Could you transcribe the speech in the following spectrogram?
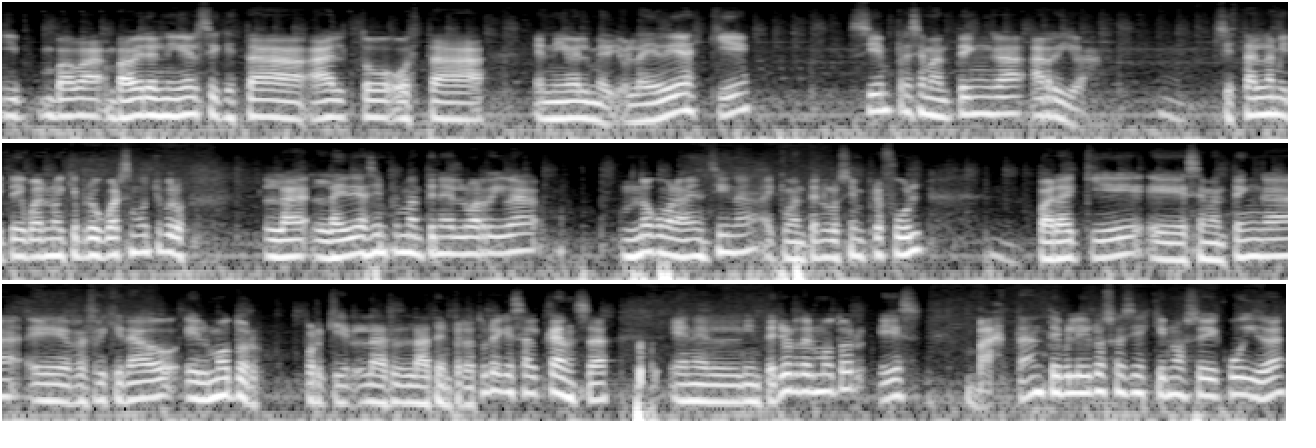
y va, va, a ver el nivel si que está alto o está en nivel medio. La idea es que siempre se mantenga arriba. Si está en la mitad igual no hay que preocuparse mucho, pero la, la idea es siempre mantenerlo arriba, no como la benzina, hay que mantenerlo siempre full para que eh, se mantenga eh, refrigerado el motor, porque la, temperatura que se alcanza en el interior del motor es bastante peligrosa si es que no se cuida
